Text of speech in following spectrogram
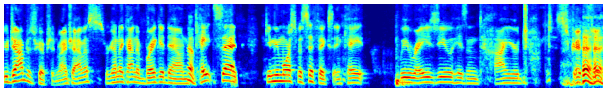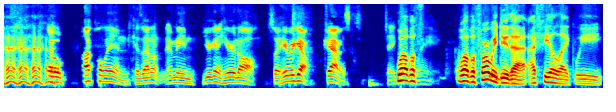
your job description, right, Travis? We're going to kind of break it down. Yeah. Kate said, "Give me more specifics," and Kate, we raised you his entire job description. so buckle in because I don't. I mean, you're going to hear it all. So here we go, Travis. Take Well, it bef-. Well, before we do that, I feel like we,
